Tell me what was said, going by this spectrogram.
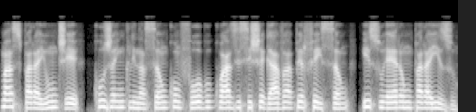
Mas para Yunche, cuja inclinação com fogo quase se chegava à perfeição, isso era um paraíso.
